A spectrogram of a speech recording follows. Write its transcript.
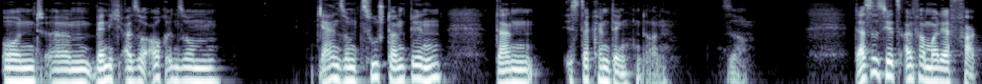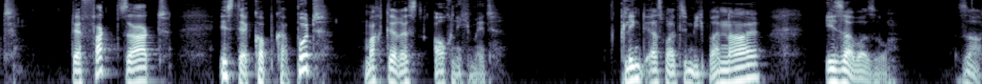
Und ähm, wenn ich also auch in so einem, ja, in so einem Zustand bin, dann ist da kein Denken dran. So. Das ist jetzt einfach mal der Fakt. Der Fakt sagt, ist der Kopf kaputt, macht der Rest auch nicht mit. Klingt erstmal ziemlich banal, ist aber so. So.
